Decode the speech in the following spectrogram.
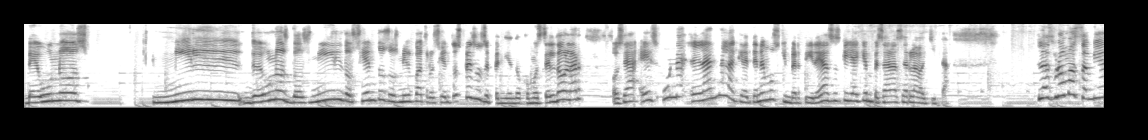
de unos mil, de unos dos mil doscientos, dos mil cuatrocientos pesos, dependiendo cómo esté el dólar. O sea, es una lana la que tenemos que invertir, ¿eh? Así es que ya hay que empezar a hacer la vaquita. Las bromas también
